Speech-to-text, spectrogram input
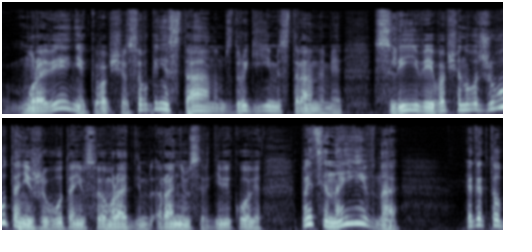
муравейник вообще с Афганистаном, с другими странами, с Ливией. Вообще, ну вот живут они, живут они в своем раннем, раннем средневековье. Понимаете, наивно. Я как-то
